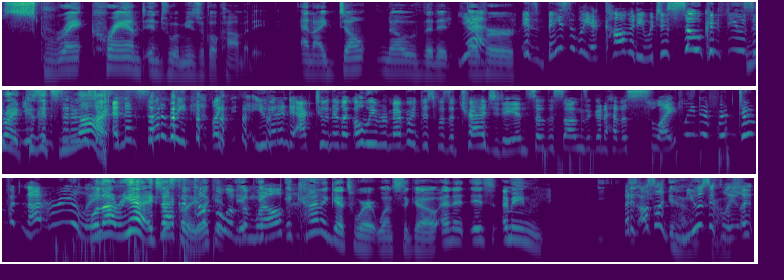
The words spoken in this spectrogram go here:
scra- crammed into a musical comedy. And I don't know that it Yeah, ever it's basically a comedy, which is so confusing Right, when you 'cause it's consider the not. And then suddenly, like you get into Act Two, and they're like, "Oh, we remembered this was a tragedy, and so the songs are going to have a slightly different tune, but not really." Well, not really. yeah, exactly. Like, couple it- of them it, will. It, it kind of gets where it wants to go, and it is. I mean, But it's also like Yeah, oh musically, like,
